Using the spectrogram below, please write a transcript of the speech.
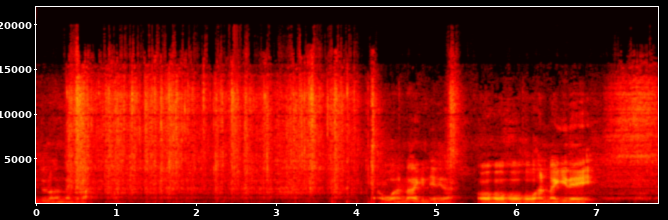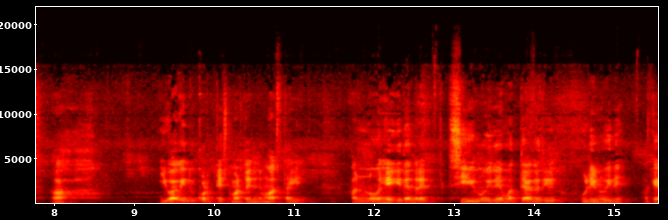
ಇದೂ ಹಣ್ಣಾಗಿಲ್ಲ ಯಾವ ಹಣ್ಣಾಗಿಲ್ಲ ಏನಿದೆ? ಓಹೋ ಹೋ ಹೋ ಹಣ್ಣಾಗಿದೆ ಆಹ್. ಇವಾಗ ಇದು ಕೂಡ ಟೇಸ್ಟ್ ಮಾಡ್ತಾ ಇದ್ದೀನಿ ಮಸ್ತಾಗಿ ಹಣ್ಣು ಹೇಗಿದೆ ಅಂದರೆ ಸಿಹಿನೂ ಇದೆ ಮತ್ತು ಅಗದಿ ಹುಳಿನೂ ಇದೆ ಓಕೆ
